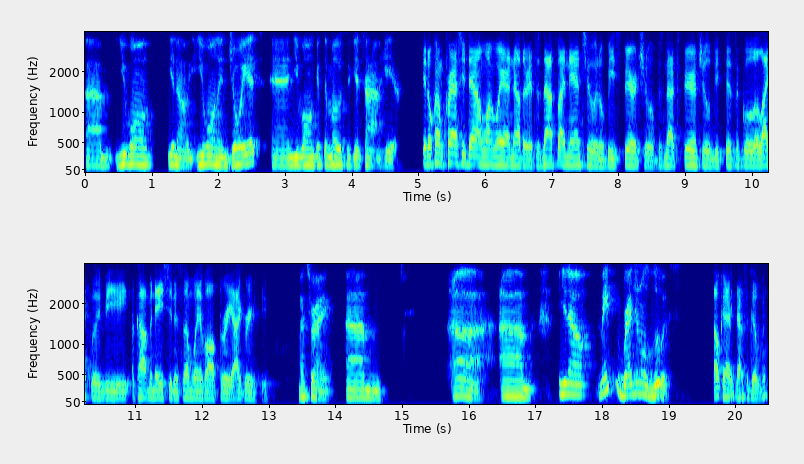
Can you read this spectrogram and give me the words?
um, you won't, you know, you won't enjoy it, and you won't get the most of your time here. It'll come crashing down one way or another. If it's not financial, it'll be spiritual. If it's not spiritual, it'll be physical. It'll likely be a combination in some way of all three. I agree with you. That's right. Um, uh, um, you know, maybe Reginald Lewis. Okay, that's a good one.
